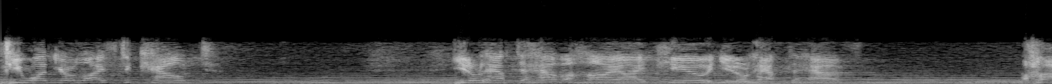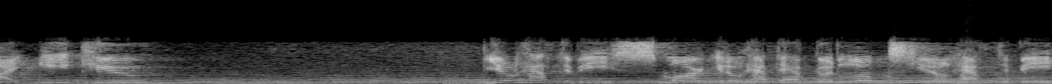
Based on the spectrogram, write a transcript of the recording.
If you want your life to count, you don't have to have a high IQ and you don't have to have a high EQ. You don't have to be smart. You don't have to have good looks. You don't have to be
